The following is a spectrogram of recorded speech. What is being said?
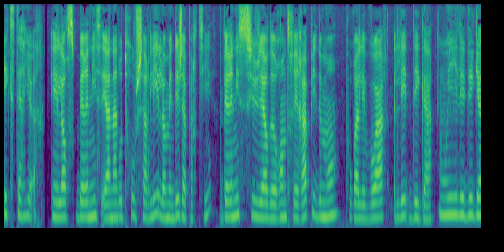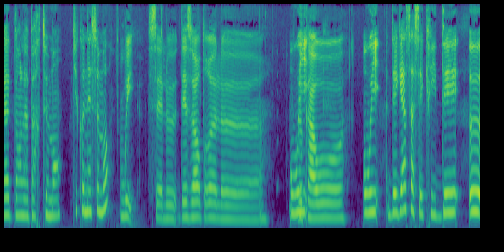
extérieure. Et lorsque Bérénice et Anna retrouvent Charlie, l'homme est déjà parti. Bérénice suggère de rentrer rapidement pour aller voir les dégâts. Oui, les dégâts dans l'appartement. Tu connais ce mot? Oui, c'est le désordre, le, Oui, le chaos. oui, dégâts, ça s'écrit D-E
